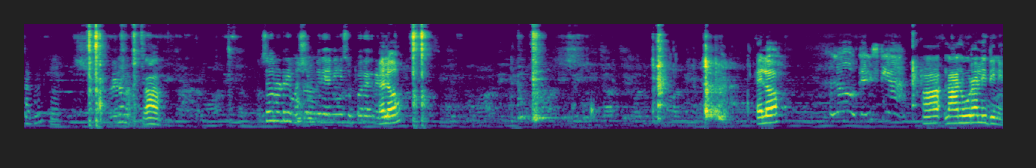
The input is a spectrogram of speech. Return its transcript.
ಸಾಕು? ಹಾಂ. ಸೊ ನೋಡ್ರಿ ಮಶ್ರೂಮ್ ಬಿರಿಯಾನಿ ಸೂಪರ್ ಆಗಿ ಹಲೋ ಹಲೋ ಹಾ ನಾನು ಊರಲ್ಲಿದ್ದೀನಿ.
